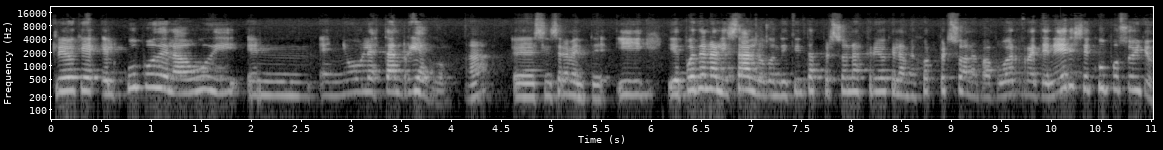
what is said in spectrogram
creo que el cupo de la UDI en, en Ñuble está en riesgo, ¿ah? sinceramente. Y, y después de analizarlo con distintas personas, creo que la mejor persona para poder retener ese cupo soy yo.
